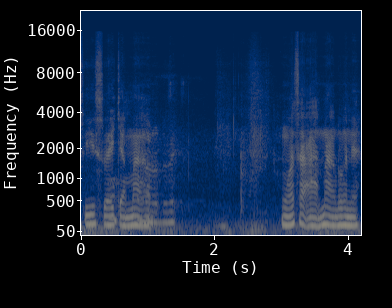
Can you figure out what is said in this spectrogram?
สีสวยจังมากครับ หัวสะอาดมากด้วยกันเนี่ย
